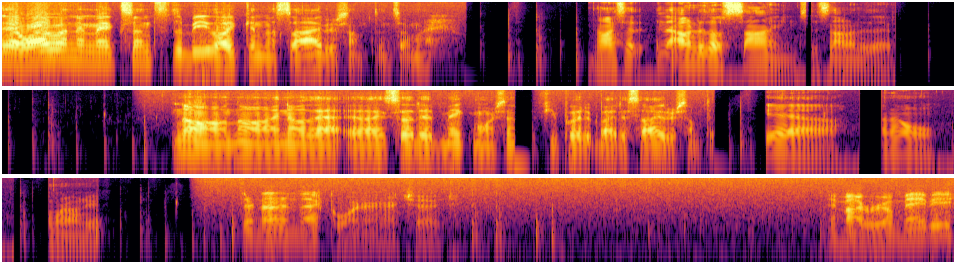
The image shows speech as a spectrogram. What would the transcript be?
Yeah, why wouldn't it make sense to be like in the side or something somewhere? No, I said under those signs. It's not under there. No, no, I know that. Uh, I said it'd make more sense if you put it by the side or something. Yeah, I know. Somewhere around here. They're not in that corner, I checked. In my room, maybe?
